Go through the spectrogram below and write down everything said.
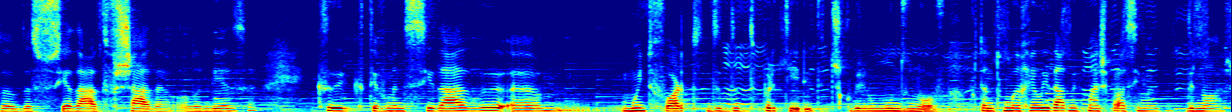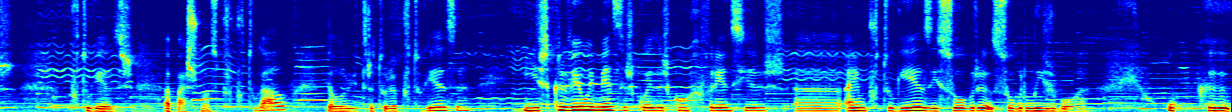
da, da sociedade fechada holandesa, que, que, teve uma necessidade uh, muito forte de, de, de partir e de descobrir um mundo novo. Portanto, uma realidade muito mais próxima de nós, portugueses apaixonou-se por Portugal, pela literatura portuguesa e escreveu imensas coisas com referências uh, em português e sobre, sobre Lisboa, o que,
